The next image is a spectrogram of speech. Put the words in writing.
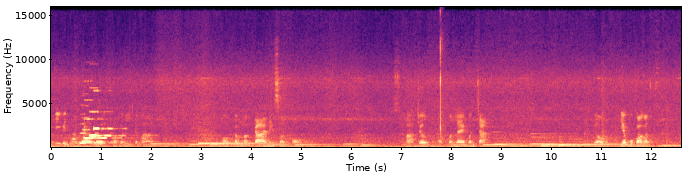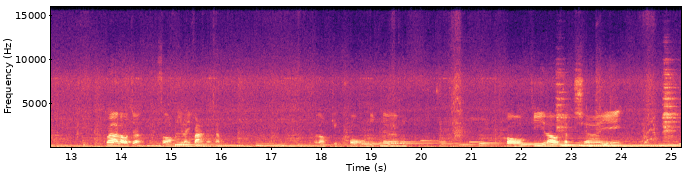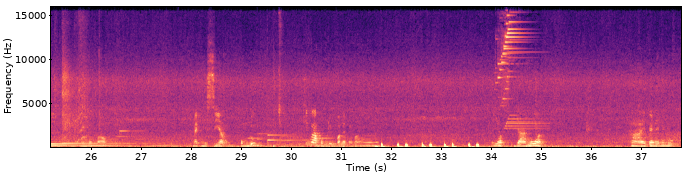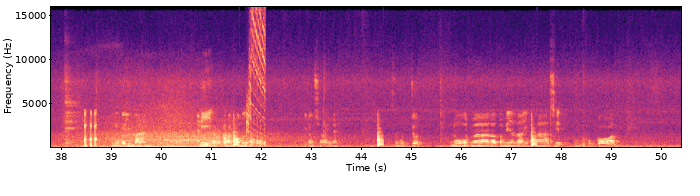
วัสดีเป็นทางการด้วยครับวันนี้จะมาออกกำลังกายในส่วนของอาเจอครับวันแรกวันจันทร์เดี๋ยวเรียกอุปกรณ์ก่อนว่าเราจะซ้อมมีอะไรบ้างนะครับ เราเก็บของนิดนึง ของที่เราจะใช้ แมกนีเซียม ผมรู้คิดว่าผมลืมอะไรไปบ้างยายานวด หายไปไหนไม่รู้อันนี้ก็อยู่บ้าน อันนี้ผ้าพันข้อมือครับผมที่ต้องใช้นะ สมุดจดโน้ตว่าเราต้องเรียนอะไรผ้าเช็ดอุปกรณ์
